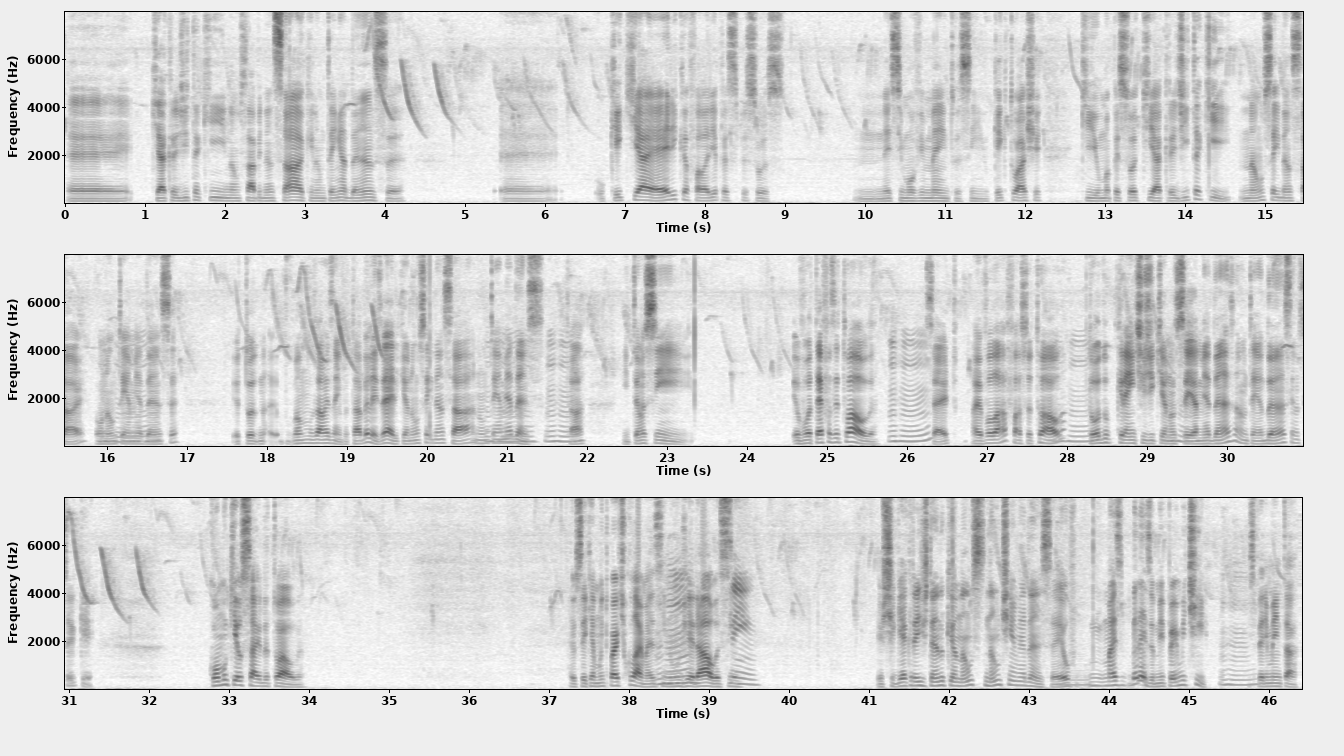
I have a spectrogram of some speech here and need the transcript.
É... Que acredita que não sabe dançar, que não tem a dança, é... o que que a Érica falaria para essas pessoas nesse movimento, assim? O que que tu acha que uma pessoa que acredita que não sei dançar ou não tem a minha dança, eu tô, vamos usar um exemplo, tá? Beleza, Érica, eu não sei dançar, não tenho a minha dança, tá? Então assim, eu vou até fazer tua aula, Uhum. certo? Aí eu vou lá, faço a tua aula, todo crente de que eu não sei a minha dança, não tenho dança, não sei o quê. Como que eu saio da tua aula? Eu sei que é muito particular, mas assim, num geral, assim, Sim. eu cheguei acreditando que eu não, não tinha minha dança. Eu, mas beleza, eu me permiti Uhum. experimentar.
